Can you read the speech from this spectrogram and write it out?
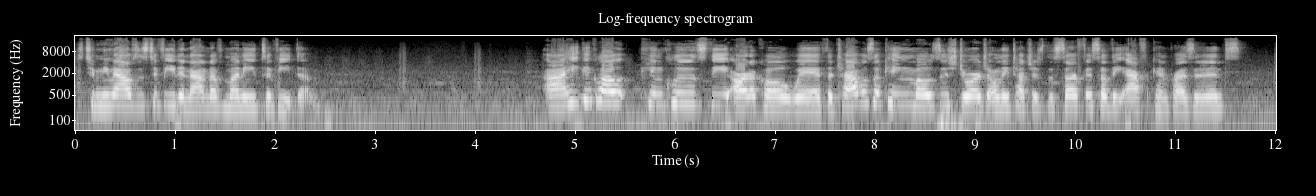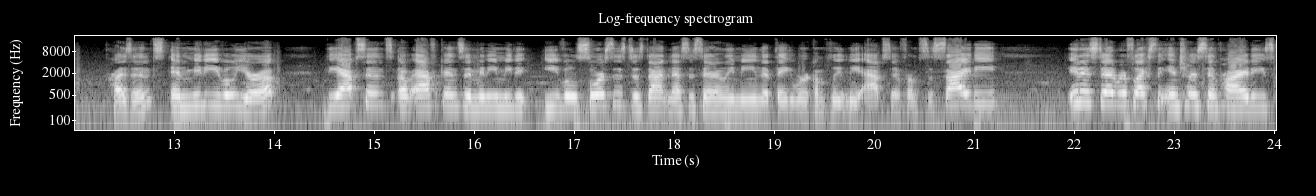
It's too many mouths to feed and not enough money to feed them. Uh, he conclu- concludes the article with the travels of King Moses George only touches the surface of the African president's presence in medieval Europe. The absence of Africans in many medieval sources does not necessarily mean that they were completely absent from society. It instead reflects the interests and priorities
